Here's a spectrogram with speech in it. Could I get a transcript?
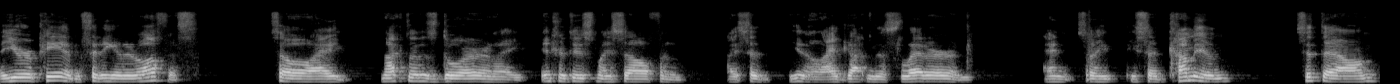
a European sitting in an office. So I knocked on his door and I introduced myself and I said, you know, I had gotten this letter and and so he, he said, come in, sit down.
